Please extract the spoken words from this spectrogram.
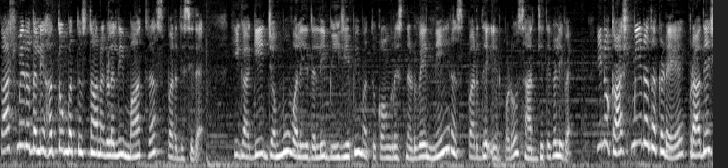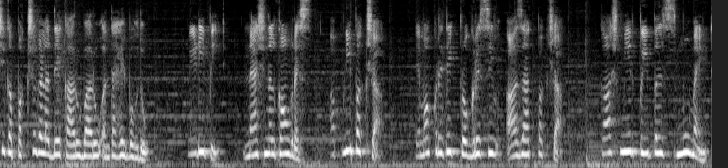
ಕಾಶ್ಮೀರದಲ್ಲಿ ಹತ್ತೊಂಬತ್ತು ಸ್ಥಾನಗಳಲ್ಲಿ ಮಾತ್ರ ಸ್ಪರ್ಧಿಸಿದೆ. ಹೀಗಾಗಿ ಜಮ್ಮು ವಲಯದಲ್ಲಿ ಬಿಜೆಪಿ ಮತ್ತು ಕಾಂಗ್ರೆಸ್ ನಡುವೆ ನೇರ ಸ್ಪರ್ಧೆ ಏರ್ಪಡೋ ಸಾಧ್ಯತೆಗಳಿವೆ. ಇನ್ನು ಕಾಶ್ಮೀರದ ಕಡೆ ಪ್ರಾದೇಶಿಕ ಪಕ್ಷಗಳದ್ದೇ ಕಾರುಬಾರು ಅಂತ ಹೇಳಬಹುದು. ಪಿಡಿಪಿ, ನ್ಯಾಷನಲ್ ಕಾಂಗ್ರೆಸ್, ಅಪ್ನಿ ಪಕ್ಷ. ಡೆಮೊಕ್ರೆಟಿಕ್ ಪ್ರೋಗ್ರೆಸಿವ್ ಆಜಾದ್ ಪಕ್ಷ Kashmir People's Movement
